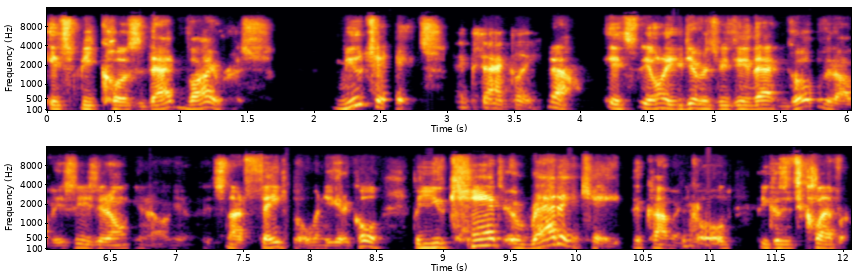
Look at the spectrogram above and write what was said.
it's because that virus mutates. Exactly. Now, it's the only difference between that and COVID, obviously, is you don't, you know, it's not fatal when you get a cold, but you can't eradicate the common cold because it's clever.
